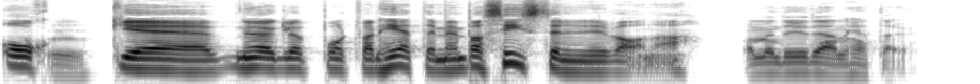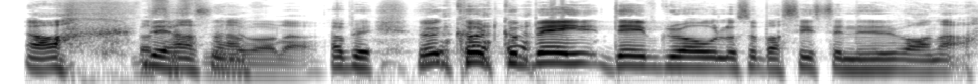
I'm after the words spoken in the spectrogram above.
och eh, nu har jag glömt bort vad han heter, men basisten i Nirvana. Ja men det är ju det han heter. Ja, det är hans namn. Nirvana. Ja, det var Kurt Cobain, Dave Grohl och så basisten i Nirvana.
